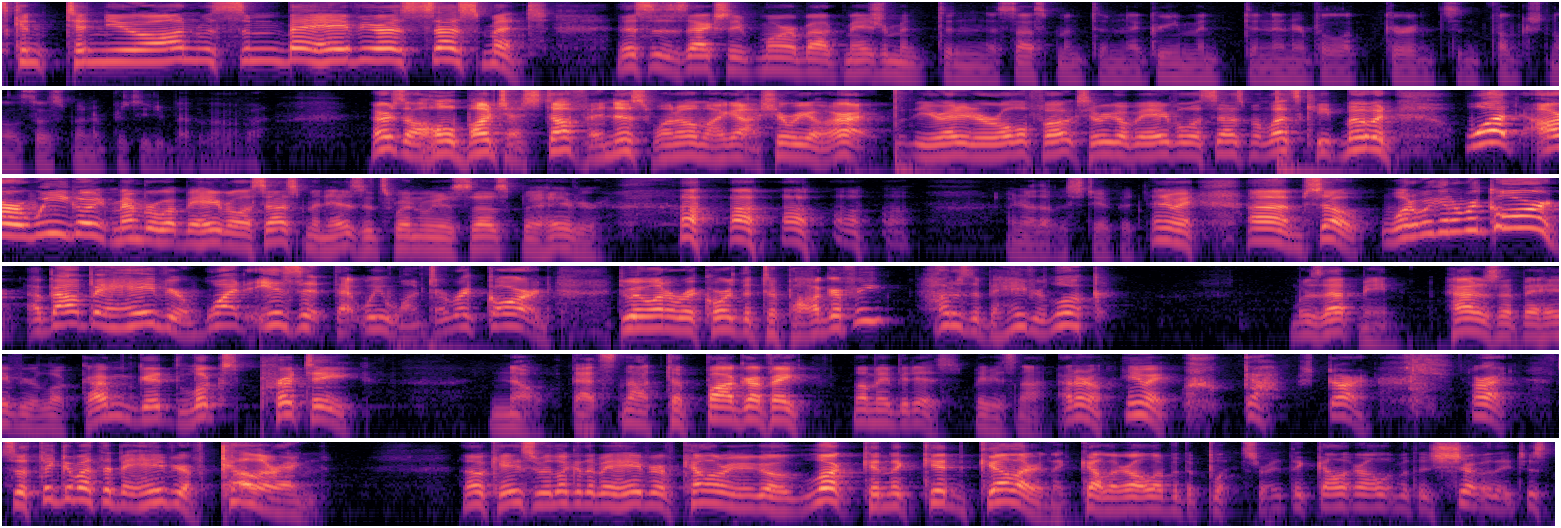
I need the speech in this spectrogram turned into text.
let's continue on with some behavior assessment. This is actually more about measurement and assessment and agreement and interval occurrence and functional assessment and procedure. Blah, blah, blah. There's a whole bunch of stuff in this one. Oh my gosh, here we go. All right, you ready to roll, folks? Here we go. Behavioral assessment. Let's keep moving. What are we going? Remember what behavioral assessment is? It's when we assess behavior. I know that was stupid. Anyway, um, so what are we going to record about behavior? What is it that we want to record? Do we want to record the topography? How does the behavior look? What does that mean? How does that behavior look? I'm good. Looks pretty. No, that's not topography. Well, maybe it is. Maybe it's not. I don't know. Anyway, whew, gosh darn. All right. So think about the behavior of coloring. Okay, so we look at the behavior of coloring and go, look, can the kid color? And they color all over the place, right? They color all over the show. They just,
